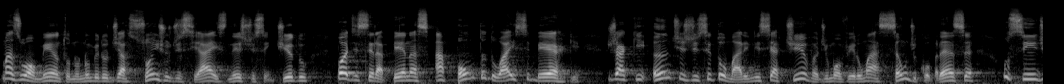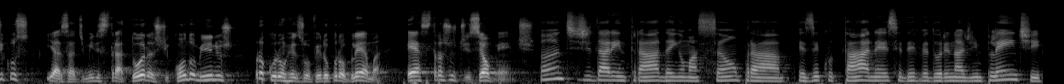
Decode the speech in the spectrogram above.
Mas o aumento no número de ações judiciais neste sentido pode ser apenas a ponta do iceberg, já que antes de se tomar iniciativa de mover uma ação de cobrança, os síndicos e as administradoras de condomínios procuram resolver o problema extrajudicialmente. Antes de dar entrada em uma ação para executar né, esse devedor inadimplente,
